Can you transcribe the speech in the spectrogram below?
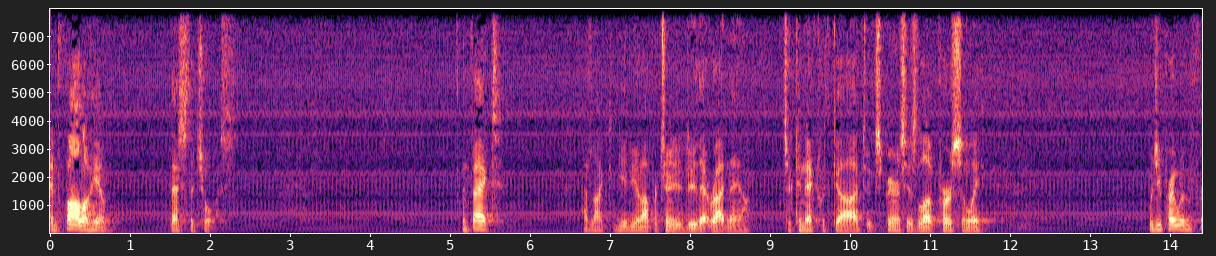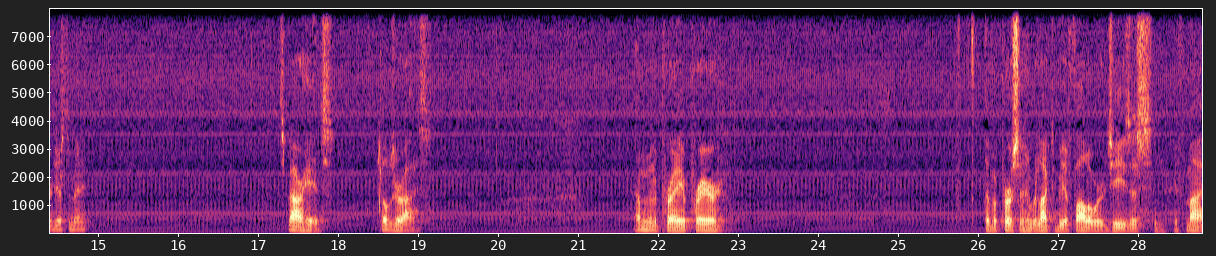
and follow Him. That's the choice. In fact, I'd like to give you an opportunity to do that right now, to connect with God, to experience His love personally. Would you pray with me for just a minute? Let's bow our heads, close our eyes. I'm going to pray a prayer of a person who would like to be a follower of Jesus. And if my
